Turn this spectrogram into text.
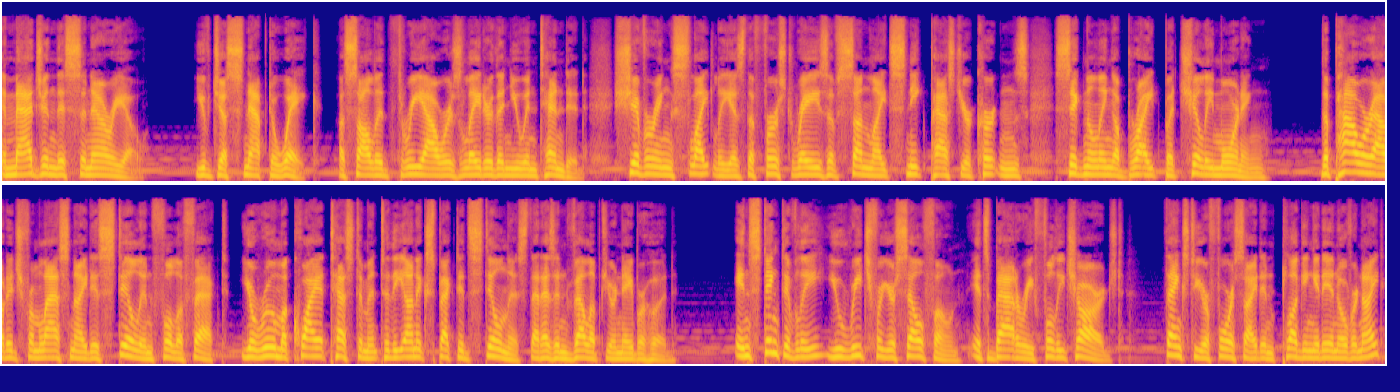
Imagine this scenario. You've just snapped awake, a solid three hours later than you intended, shivering slightly as the first rays of sunlight sneak past your curtains, signaling a bright but chilly morning. The power outage from last night is still in full effect, your room a quiet testament to the unexpected stillness that has enveloped your neighborhood. Instinctively, you reach for your cell phone, its battery fully charged, thanks to your foresight in plugging it in overnight,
